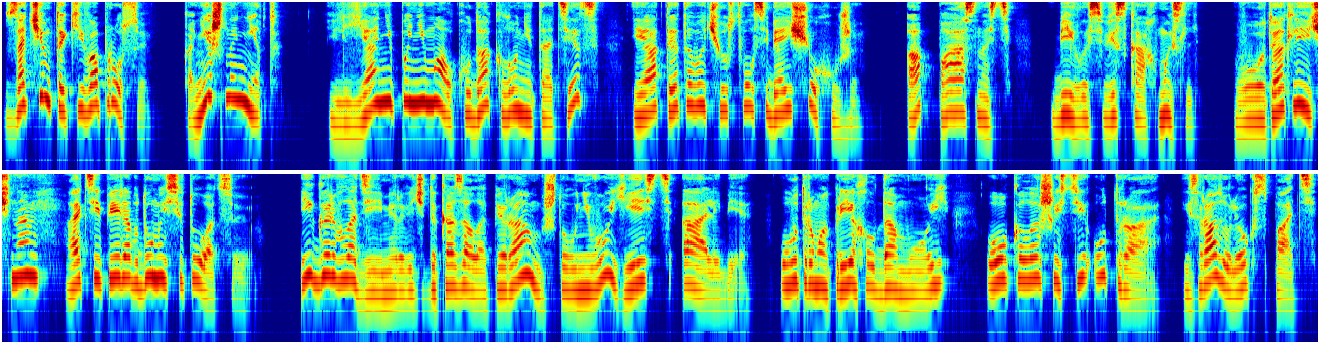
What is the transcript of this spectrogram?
«Зачем такие вопросы?» «Конечно, нет». Илья не понимал, куда клонит отец, и от этого чувствовал себя еще хуже. «Опасность!» — билась в висках мысль. «Вот отлично. А теперь обдумай ситуацию». Игорь Владимирович доказал операм, что у него есть алиби. Утром он приехал домой около шести утра и сразу лег спать.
